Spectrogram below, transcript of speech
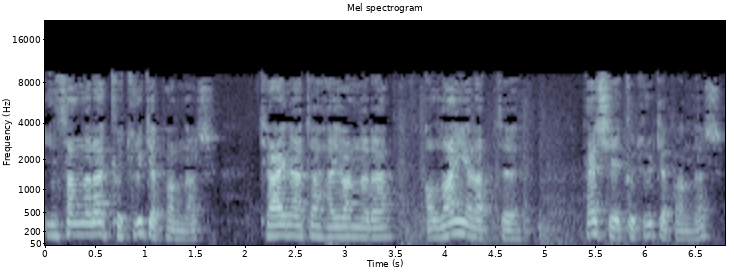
insanlara kötülük yapanlar, kainata, hayvanlara, Allah'ın yarattığı her şeye kötülük yapanlar,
